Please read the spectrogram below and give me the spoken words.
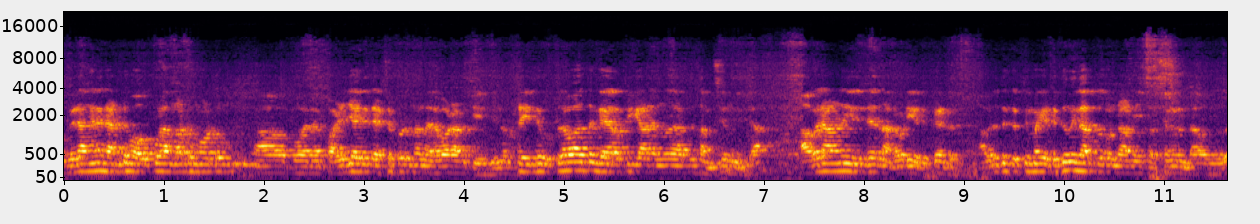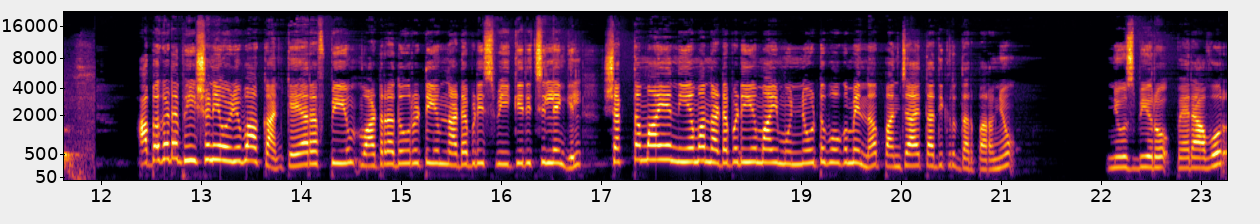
ഇവരങ്ങനെ രണ്ട് വകുപ്പുകൾ അങ്ങോട്ടും ഇങ്ങോട്ടും പിന്നെ പഴിചാരി രക്ഷപ്പെടുന്ന നിലപാടാണ് ചെയ്യുന്നത്. പക്ഷേ ഇതിന്റെ ഉത്തരവാദിത്തം കയറപ്പിക്കുകയാണെന്ന് അതിന് സംശയമൊന്നുമില്ല അവരാണ് ഇതിന്റെ നടപടി എടുക്കേണ്ടത്. അവരിത് കൃത്യമായി എടുക്കുന്നില്ലാത്തത് കൊണ്ടാണ് ഈ പ്രശ്നങ്ങൾ ഉണ്ടാകുന്നത് അപകട ഭീഷണി ഒഴിവാക്കാൻ കെ ആർ എഫ് പിയും വാട്ടർ അതോറിറ്റിയും നടപടി സ്വീകരിച്ചില്ലെങ്കിൽ ശക്തമായ നിയമ നടപടിയുമായി മുന്നോട്ടു പോകുമെന്ന് പഞ്ചായത്ത് അധികൃതർ പറഞ്ഞു. News bureau Peravoor.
